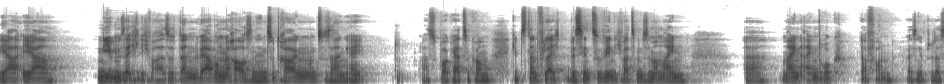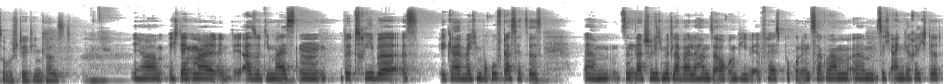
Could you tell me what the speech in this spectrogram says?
ja eher nebensächlich war. Also dann Werbung nach außen hinzutragen und zu sagen, hey, du hast Bock herzukommen, gibt es dann vielleicht ein bisschen zu wenig. War zumindest immer mein, äh, mein Eindruck davon. Ich weiß nicht, ob du das so bestätigen kannst. Ja, ich denke mal, also die meisten Betriebe, ist, egal welchen Beruf das jetzt ist, ähm, sind natürlich mittlerweile, haben sie auch irgendwie Facebook und Instagram ähm, sich eingerichtet,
